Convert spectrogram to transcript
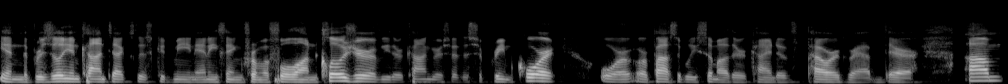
in the Brazilian context, this could mean anything from a full on closure of either Congress or the Supreme Court or, or possibly some other kind of power grab there. Um,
